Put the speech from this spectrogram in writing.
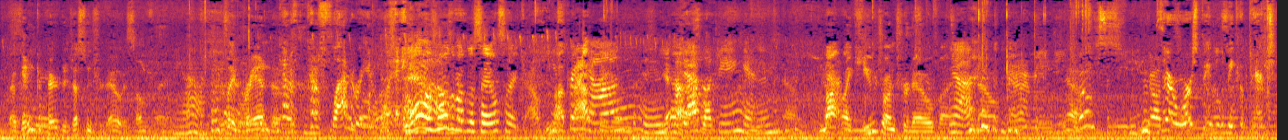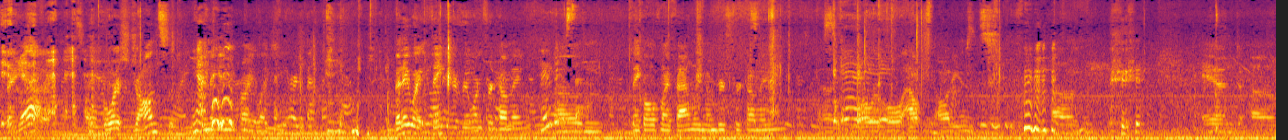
So. Uh, getting compared to Justin Trudeau is something. Yeah. It's like random. Kind of, kind of flattering in a way. Yeah, I was, I was about to say. I was like, I'm not Pretty that young big. and Yeah. not bad looking and Yeah. Not Yeah. like huge on Trudeau, but Yeah. you know, you know what I mean. Yeah. There are worse people to be compared to. Yeah, like Boris Johnson. Yeah. And again, you probably like. Have you heard about that? Yeah. But anyway, thank you everyone for coming. does? Um, thank all of my family members for coming. Uh, you all are all out in the audience. um, and um,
